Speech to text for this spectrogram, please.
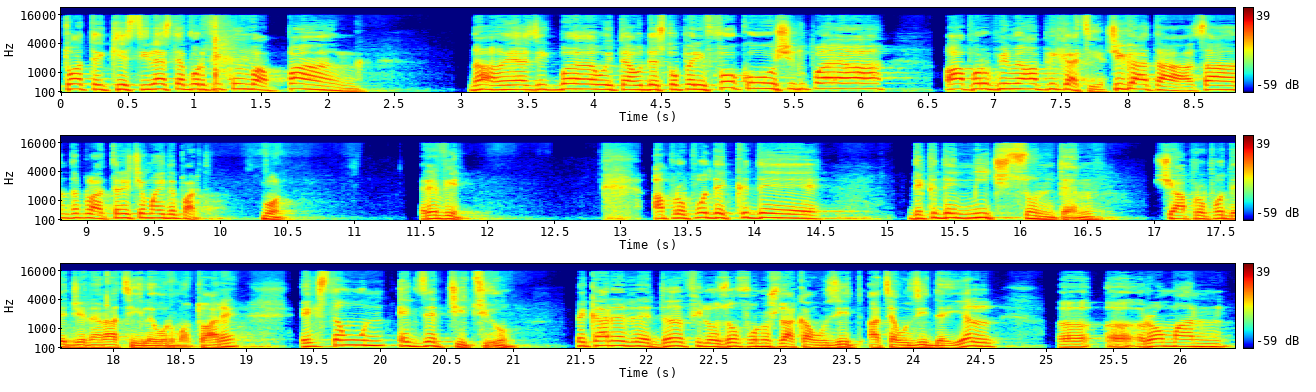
toate chestiile astea vor fi cumva, pang! Da, ăia zic, bă, uite, au descoperit focul și după aia a apărut prima aplicație. Și gata, s-a întâmplat, trece mai departe. Bun. Revin. Apropo de cât de de cât de mici suntem, și apropo de generațiile următoare, există un exercițiu pe care îl redă filozoful, nu știu dacă auzit, ați auzit de el, uh, uh, Roman,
